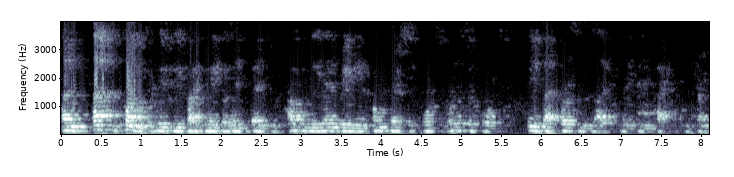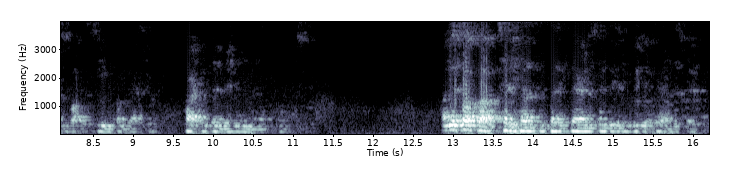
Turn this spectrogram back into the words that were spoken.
And that's the point at which we try to make those interventions. How can we then bring in home care supports or other supports into that person's life to make an impact in terms of what we're seeing from the actual part of the living in their homes. I'm going to talk about telehealth and telecare, and it's going to be a video here on this basis.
